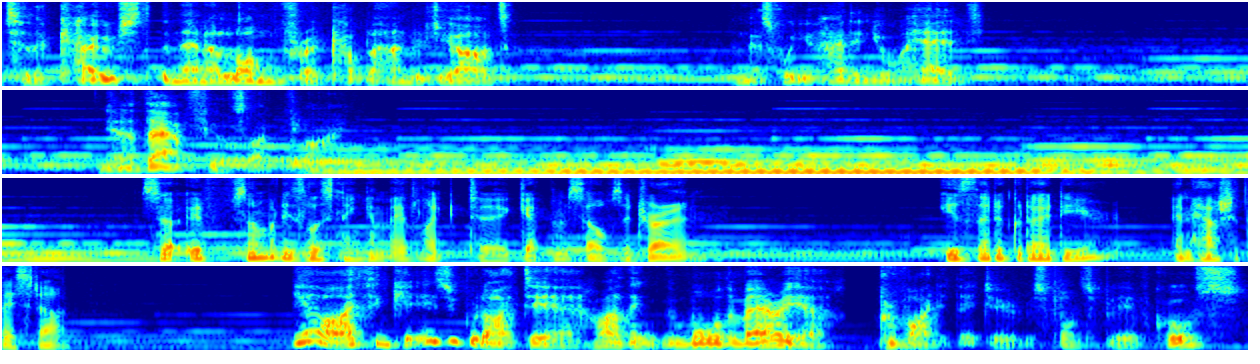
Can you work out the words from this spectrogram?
to the coast and then along for a couple of hundred yards. And that's what you had in your head. You know, that feels like flying. So, if somebody's listening and they'd like to get themselves a drone, is that a good idea? And how should they start? Yeah, I think it is a good idea. I think the more the merrier, provided they do it responsibly, of course.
